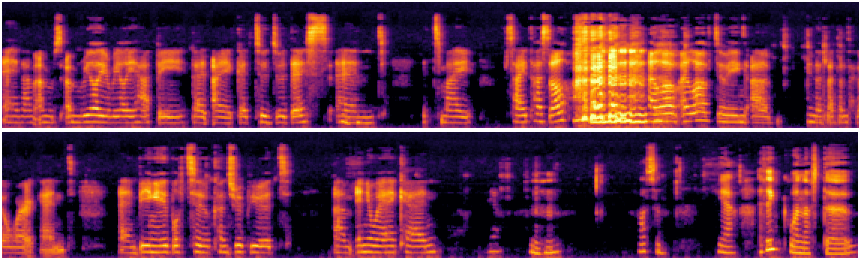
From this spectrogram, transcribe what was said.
and I'm I'm I'm really really happy that I get to do this, and it's my side hustle. I love I love doing um, you know London Ho work and and being able to contribute um, any way I can. hmm Awesome. Yeah, I think one of the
